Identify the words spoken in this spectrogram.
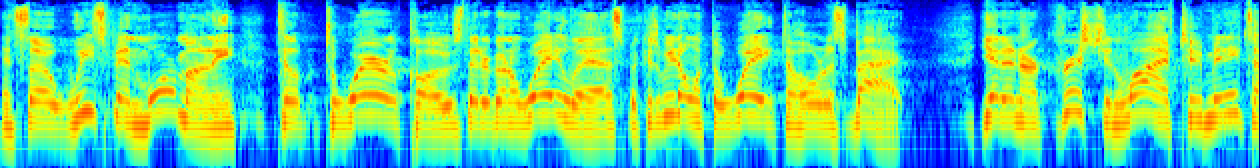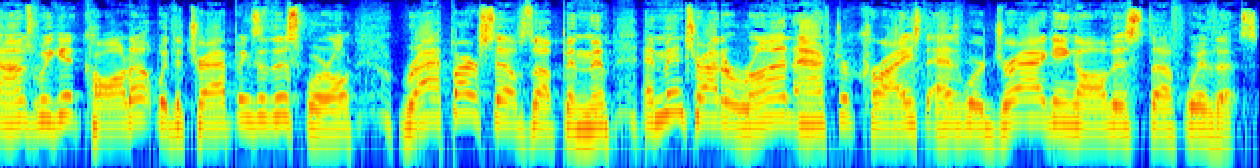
And so we spend more money to, to wear clothes that are going to weigh less because we don't want the weight to hold us back. Yet in our Christian life, too many times we get caught up with the trappings of this world, wrap ourselves up in them, and then try to run after Christ as we're dragging all this stuff with us.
